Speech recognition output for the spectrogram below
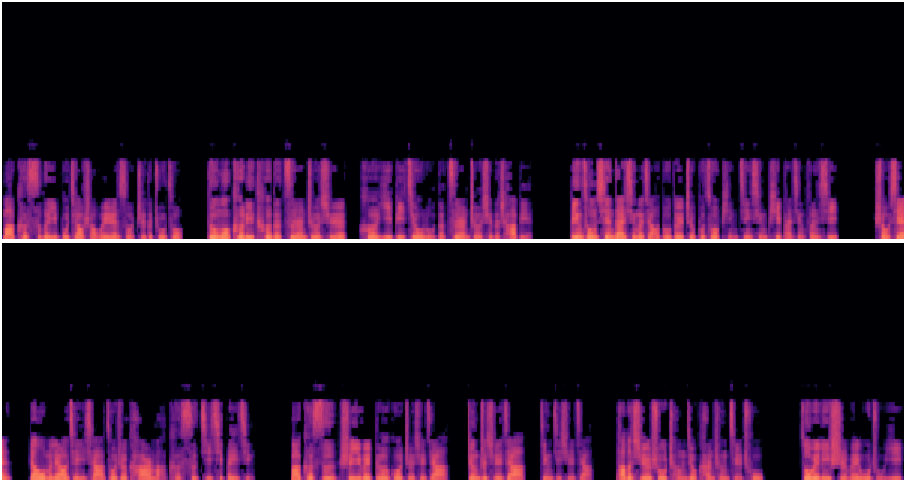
马克思的一部较少为人所知的著作《德谟克利特的自然哲学》和伊壁鸠鲁的自然哲学的差别，并从现代性的角度对这部作品进行批判性分析。首先，让我们了解一下作者卡尔·马克思及其背景。马克思是一位德国哲学家、政治学家、经济学家。他的学术成就堪称杰出。作为历史唯物主义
